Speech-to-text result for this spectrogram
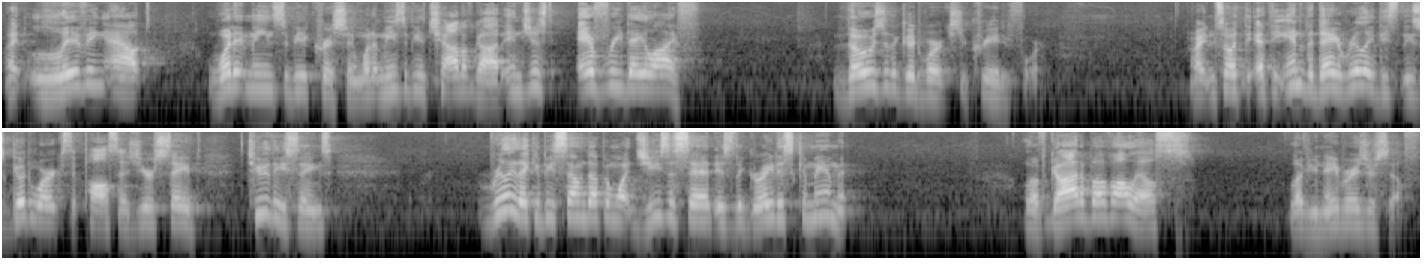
right? Living out what it means to be a Christian, what it means to be a child of God in just everyday life. Those are the good works you're created for. Right? And so at the, at the end of the day, really, these, these good works that Paul says you're saved to these things, really, they could be summed up in what Jesus said is the greatest commandment love God above all else, love your neighbor as yourself.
